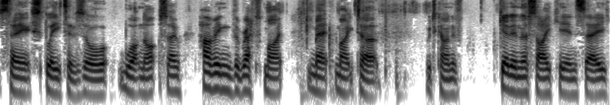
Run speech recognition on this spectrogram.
saying expletives or whatnot. So having the refs mic mic'd up would kind of get in their psyche and say,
